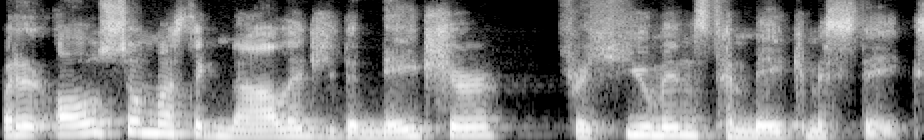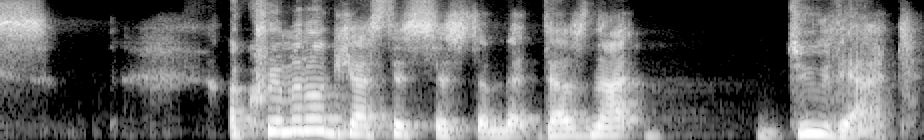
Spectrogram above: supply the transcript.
But it also must acknowledge the nature for humans to make mistakes. A criminal justice system that does not do that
